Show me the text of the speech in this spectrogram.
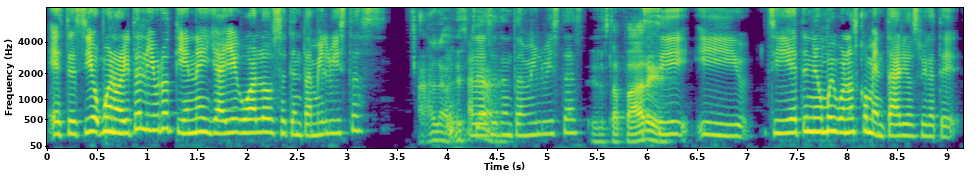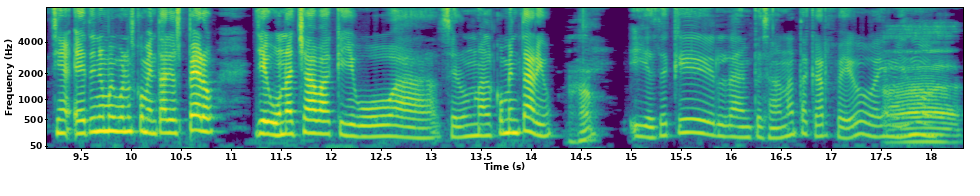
este sí, bueno, ahorita el libro tiene, ya llegó a los 70 mil vistas. Ah, la bestia. A las 70 mil vistas. Eso está padre. Sí, y sí he tenido muy buenos comentarios, fíjate. Sí, he tenido muy buenos comentarios, pero llegó una chava que llegó a hacer un mal comentario. Ajá. Y es de que la empezaron a atacar feo ahí mismo. Ah,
